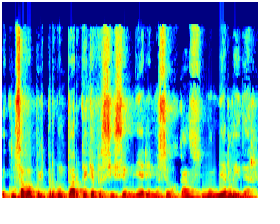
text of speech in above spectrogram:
Eu começava por lhe perguntar o que é que é para si ser mulher e, no seu caso, uma mulher líder.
